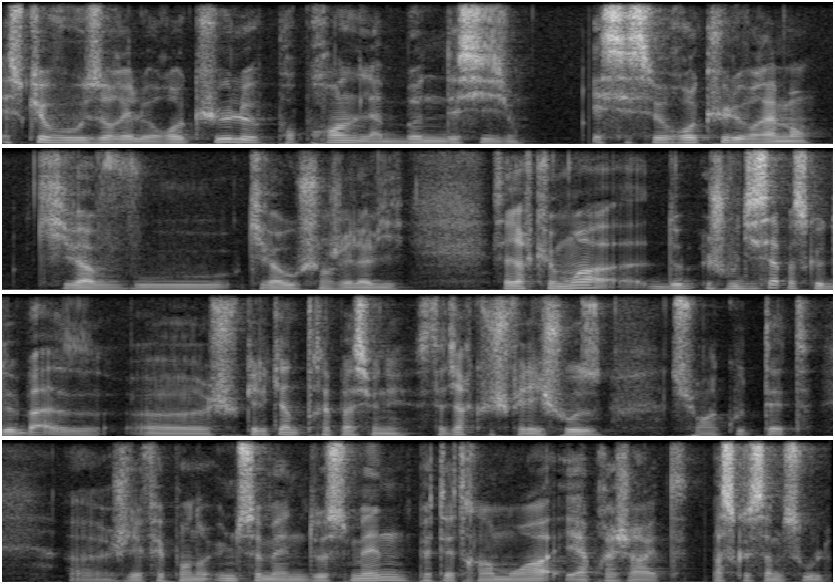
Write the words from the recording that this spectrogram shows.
est-ce que vous aurez le recul pour prendre la bonne décision? Et c'est ce recul vraiment qui va vous, qui va vous changer la vie. C'est-à-dire que moi, je vous dis ça parce que de base, euh, je suis quelqu'un de très passionné. C'est-à-dire que je fais les choses sur un coup de tête. Euh, je l'ai fait pendant une semaine, deux semaines, peut-être un mois, et après j'arrête, parce que ça me saoule.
